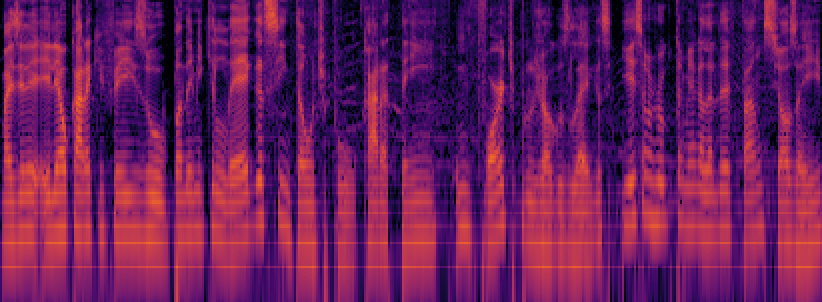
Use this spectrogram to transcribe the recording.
Mas ele, ele é o cara que fez o Pandemic Legacy, então, tipo, o cara tem um forte pros jogos Legacy. E esse é um jogo que também a galera deve estar ansiosa aí,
